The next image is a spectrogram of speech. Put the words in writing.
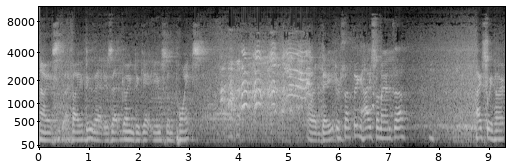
now, if, if I do that, is that going to get you some points? or a date or something? Hi, Samantha. Hi, sweetheart.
